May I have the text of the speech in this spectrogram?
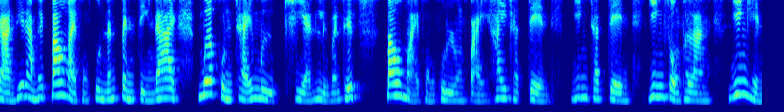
การที่ทำให้เป้าหมายของคุณนั้นเป็นจริงได้ เมื่อคุณใช้มือเขียนหรือบันทึก เป้าหมายของคุณลงไปให้ชัดเจน ยิ่งชัดเจน ยิ่งทรงพลัง ยิ่งเห็น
